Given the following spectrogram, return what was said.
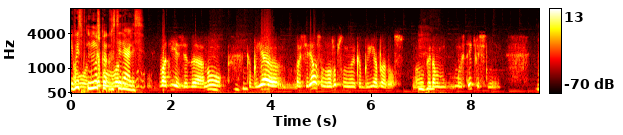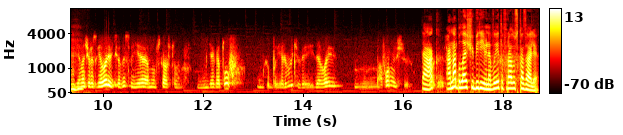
И вы вот. немножко растерялись. В, в отъезде, да. Ну, uh-huh. как бы я растерялся, но, собственно, как бы и обрадовался. Ну, uh-huh. когда мы встретились с ней, uh-huh. я начал разговаривать, соответственно, я ну, сказал, что я готов, ну, как бы я люблю тебя, и давай оформим все. Так, Полагаюсь. она была еще беременна, вы эту фразу сказали?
